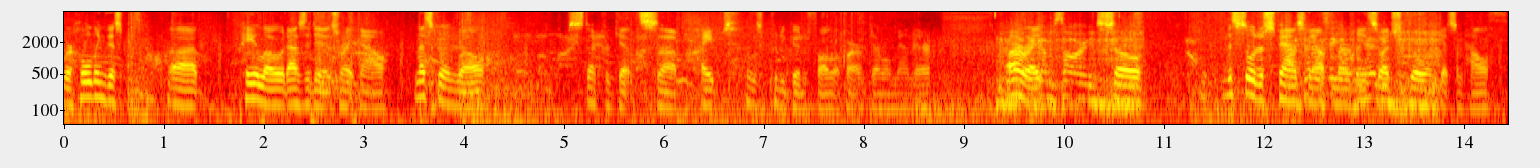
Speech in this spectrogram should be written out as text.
we're holding this uh, payload as it is right now, and that's going well. Sniper gets uh, piped. It was pretty good follow-up our demo man there. All right. So this soldier spams me out from underneath, so I just go and get some health.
